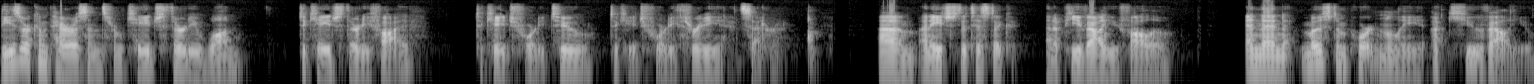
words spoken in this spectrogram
These are comparisons from cage 31 to cage 35 to cage 42 to cage 43, etc. Um, an H statistic and a p-value follow. And then, most importantly, a q-value.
